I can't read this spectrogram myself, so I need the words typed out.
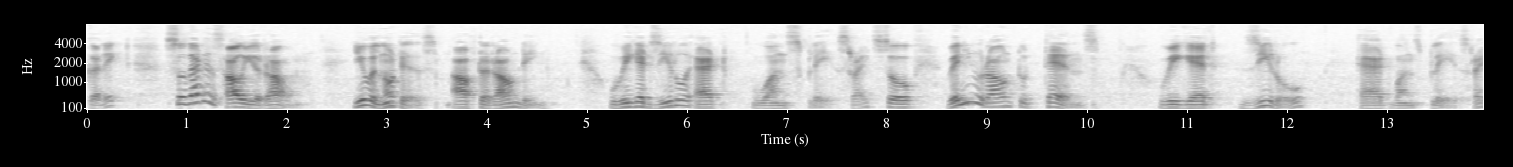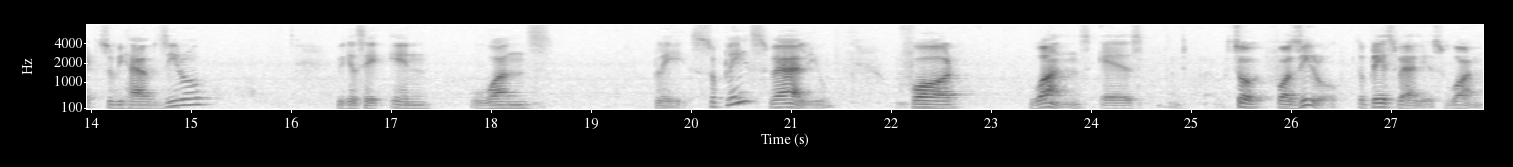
correct. So that is how you round. You will notice after rounding we get 0 at ones place right? So when you round to tens we get 0 at ones place right? So we have 0 we can say in ones place. So place value for ones is so for 0 the place value is 1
